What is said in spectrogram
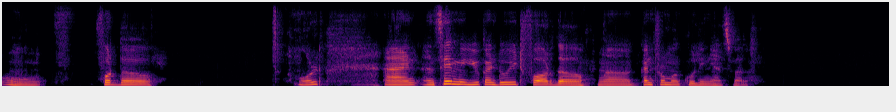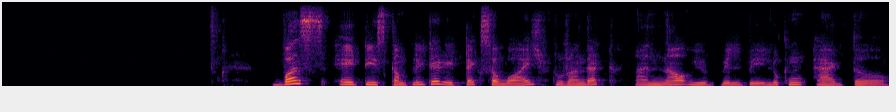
um, for the mold. And, and same you can do it for the uh, conformer cooling as well. Once it is completed it takes a while to run that. And now you will be looking at the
